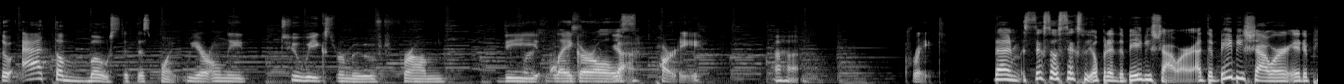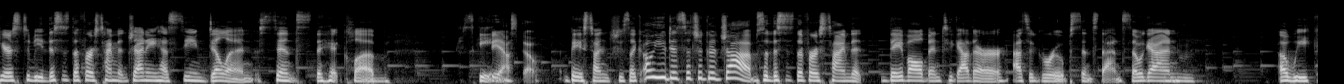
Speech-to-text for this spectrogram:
So at the most at this point, we are only two weeks removed from the Lez. Girls Yeah. party. Uh-huh. Great. Then 606, we open at the baby shower. At the baby shower, it appears to be this is the first time that Jenny has seen Dylan since the hit club scheme. Fiasco. Based on, she's like, oh, you did such a good job. So this is the first time that they've all been together as a group since then. So again, Mm-hmm. a week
